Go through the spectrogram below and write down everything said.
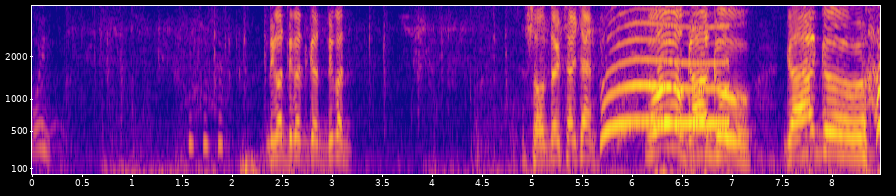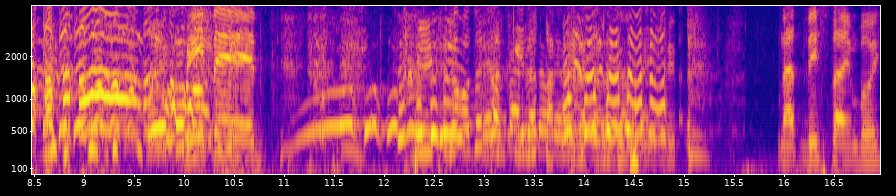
Uy! Likod, likod, likod, likod. Shoulder charge yan. Oh, gago! Gago! Baited! Baited ako doon, takina, takina talaga. Not this time, boy.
